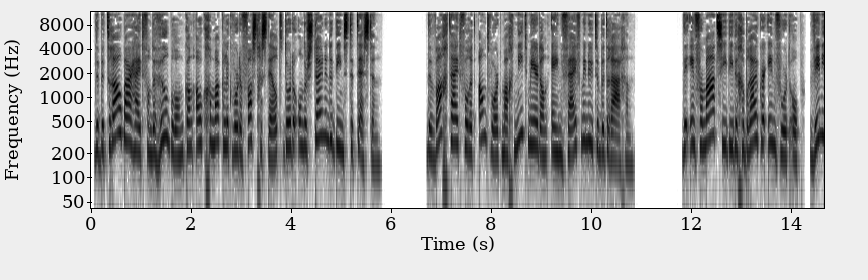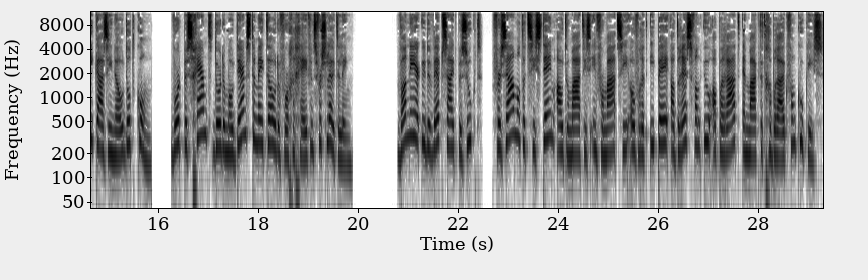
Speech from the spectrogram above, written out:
De betrouwbaarheid van de hulpbron kan ook gemakkelijk worden vastgesteld door de ondersteunende dienst te testen. De wachttijd voor het antwoord mag niet meer dan 1-5 minuten bedragen. De informatie die de gebruiker invoert op winnicasino.com wordt beschermd door de modernste methode voor gegevensversleuteling. Wanneer u de website bezoekt, verzamelt het systeem automatisch informatie over het IP-adres van uw apparaat en maakt het gebruik van cookies.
